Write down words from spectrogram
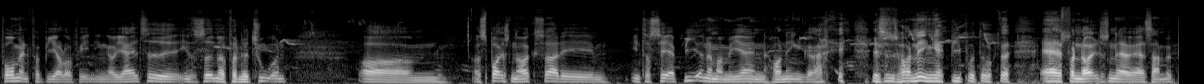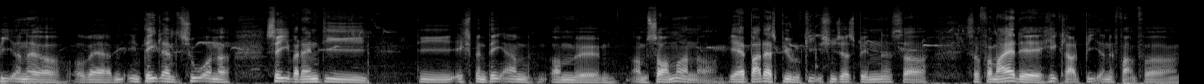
formand for Biavlerforeningen. Og jeg er altid interesseret mig for naturen. Og, øhm, og spøjs nok, så er det interesserer bierne mig mere, end honningen gør. Jeg synes, honningen af biprodukter er fornøjelsen af at være sammen med bierne og, og være en del af naturen og se, hvordan de, de ekspanderer om, om, øh, om sommeren. Og ja, bare deres biologi synes jeg er spændende. Så, så for mig er det helt klart bierne frem for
